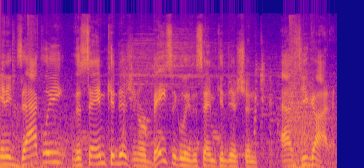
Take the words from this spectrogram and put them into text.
in exactly the same condition, or basically the same condition as you got it.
